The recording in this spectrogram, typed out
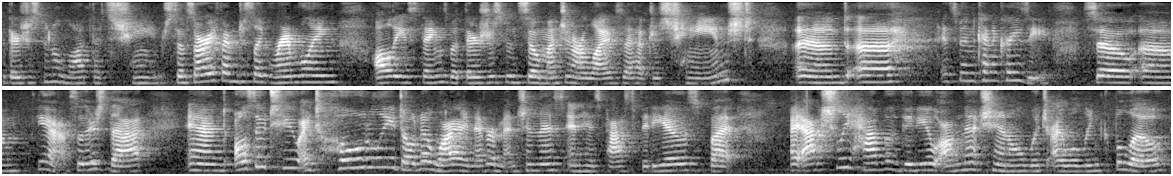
but there's just been a lot that's changed. So sorry if I'm just like rambling all these things, but there's just been so much in our lives that have just changed. And uh, it's been kind of crazy. So um, yeah, so there's that. And also too, I totally don't know why I never mentioned this in his past videos, but I actually have a video on that channel, which I will link below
